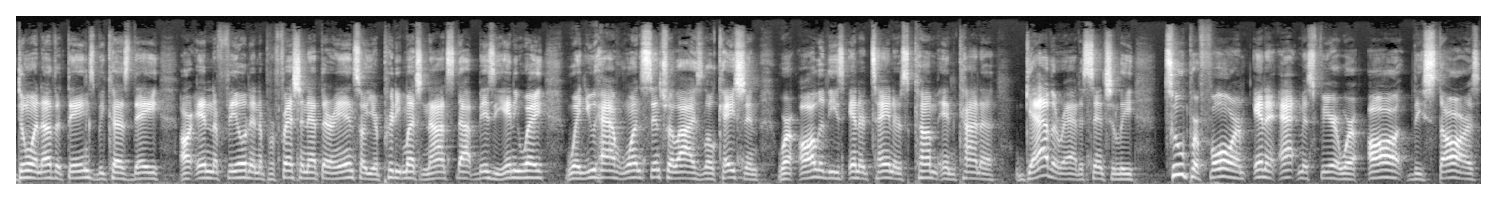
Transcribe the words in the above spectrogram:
doing other things because they are in the field and the profession that they're in. So you're pretty much nonstop busy anyway. When you have one centralized location where all of these entertainers come and kind of gather at essentially to perform in an atmosphere where all the stars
